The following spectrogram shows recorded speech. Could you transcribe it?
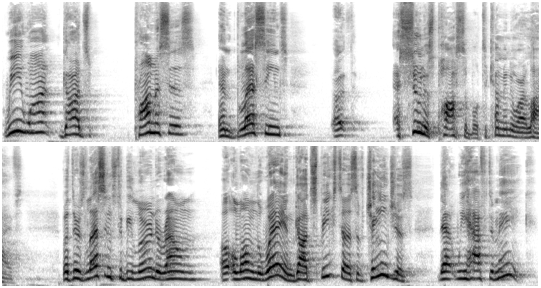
We want God's promises and blessings uh, as soon as possible to come into our lives. But there's lessons to be learned around uh, along the way and God speaks to us of changes that we have to make.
